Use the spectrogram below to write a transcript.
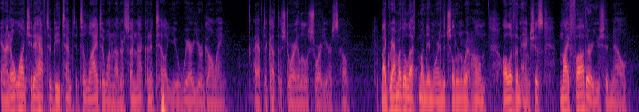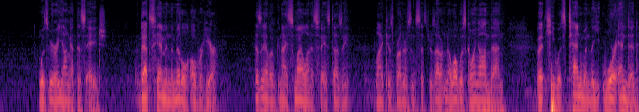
And I don't want you to have to be tempted to lie to one another, so I'm not going to tell you where you're going. I have to cut the story a little short here, so. My grandmother left Monday morning. The children were at home, all of them anxious. My father, you should know, was very young at this age. That's him in the middle over here. Doesn't have a nice smile on his face, does he? Like his brothers and sisters. I don't know what was going on then. But he was 10 when the war ended,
